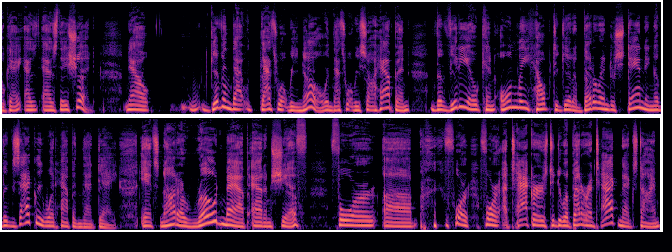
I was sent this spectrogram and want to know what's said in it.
okay, as, as they should. Now, given that that's what we know and that's what we saw happen, the video can only help to get a better understanding of exactly what happened that day. It's not a roadmap, Adam Schiff, for uh, for for attackers to do a better attack next time,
